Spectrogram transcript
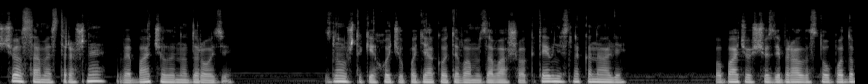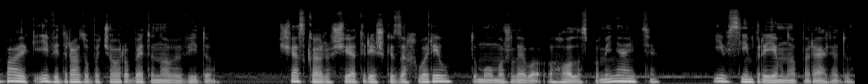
Що саме страшне ви бачили на дорозі? Знову ж таки хочу подякувати вам за вашу активність на каналі. Побачив, що зібрали 100 вподобайок і відразу почав робити нове відео. Ще скажу, що я трішки захворів, тому, можливо, голос поміняється. І всім приємного перегляду.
